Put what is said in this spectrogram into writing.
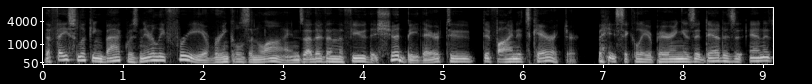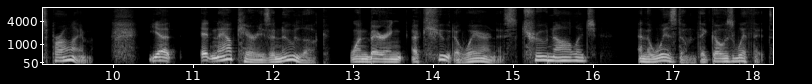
The face looking back was nearly free of wrinkles and lines, other than the few that should be there to define its character, basically appearing as it did as in its prime. Yet it now carries a new look, one bearing acute awareness, true knowledge, and the wisdom that goes with it.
